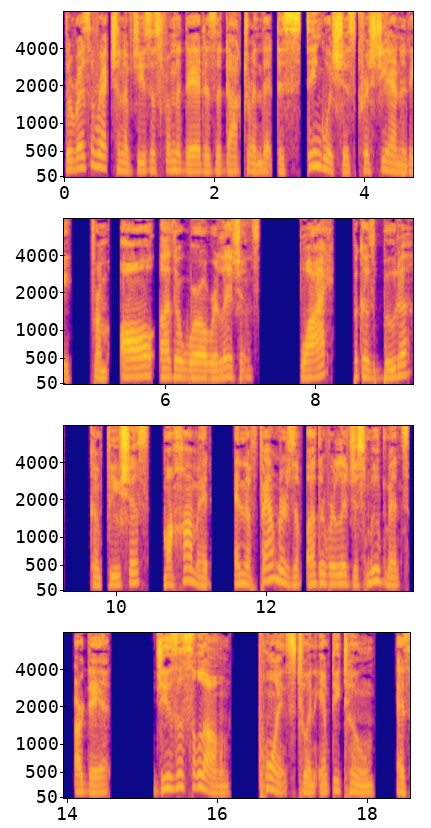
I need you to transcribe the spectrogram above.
The resurrection of Jesus from the dead is a doctrine that distinguishes Christianity from all other world religions. Why? Because Buddha, Confucius, Muhammad, and the founders of other religious movements are dead. Jesus alone points to an empty tomb as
